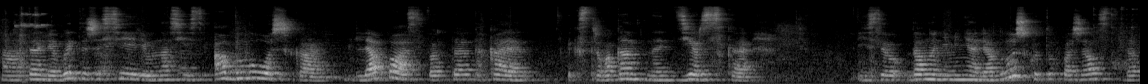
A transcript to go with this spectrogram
А, далее, в этой же серии у нас есть обложка для паспорта. Такая экстравагантная, дерзкая. Если давно не меняли обложку, то, пожалуйста, да,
